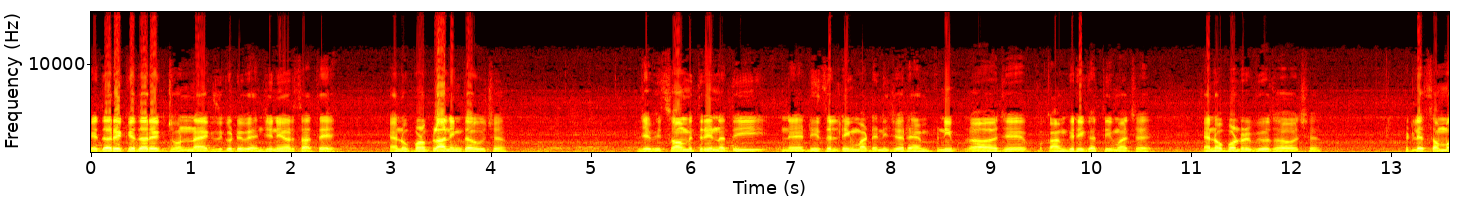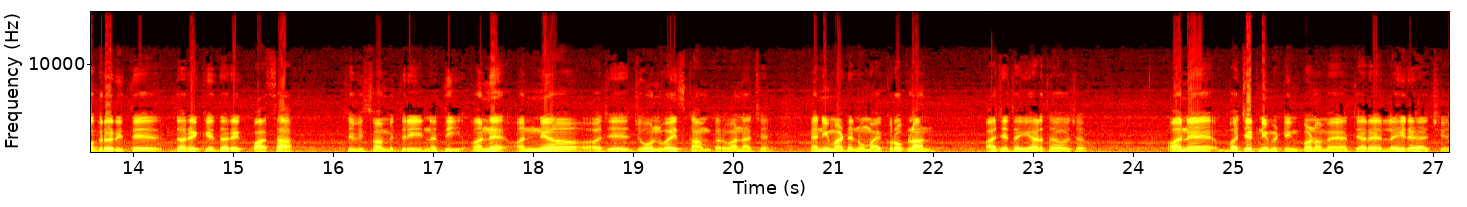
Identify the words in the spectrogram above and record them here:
એ દરેકે દરેક ઝોનના એક્ઝિક્યુટિવ એન્જિનિયર સાથે એનું પણ પ્લાનિંગ થયું છે. જે વિશ્વામિત્રી નદીને ડિસિલ્ટિંગ માટેની જે રેમ્પની જે કામગીરી ગતિમાં છે એનો પણ રિવ્યૂ થયો છે. એટલે સમગ્ર રીતે દરેકે દરેક પાસા જે વિશ્વામિત્રી નદી અને અન્ય જે ઝોન વાઇઝ કામ કરવાના છે, એની માટેનું માઇક્રો પ્લાન આજે તૈયાર થયો છે. અને બજેટની મિટિંગ પણ અમે અત્યારે લઈ રહ્યા છીએ,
